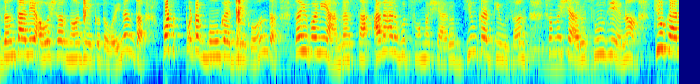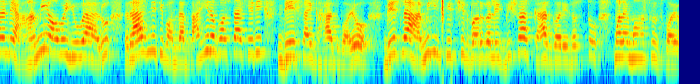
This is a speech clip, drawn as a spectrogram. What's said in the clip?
जनताले अवसर नदिएको त होइन नि त। पटक पटक मौका दिएको हो नि त। तैपनि हाम्रा आधारभूत समस्याहरू जिउका तिउ छन् समस्याहरू सुल्झिएन। त्यो कारणले हामी अब युवाहरू राजनीतिभन्दा बाहिर बस्दाखेरि देशलाई घात भयो देशलाई हामी शिक्षित वर्गले विश्वासघात गरे जस्तो मलाई महसुस भयो।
